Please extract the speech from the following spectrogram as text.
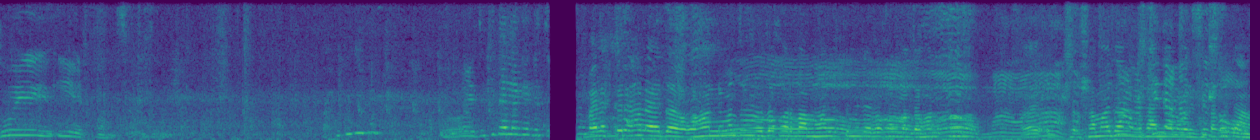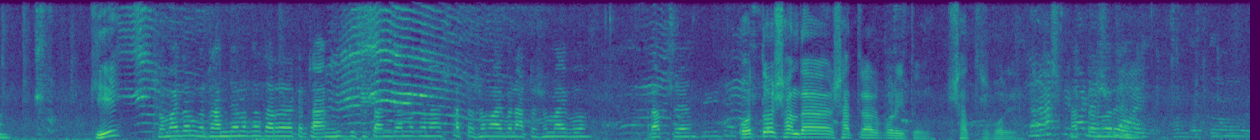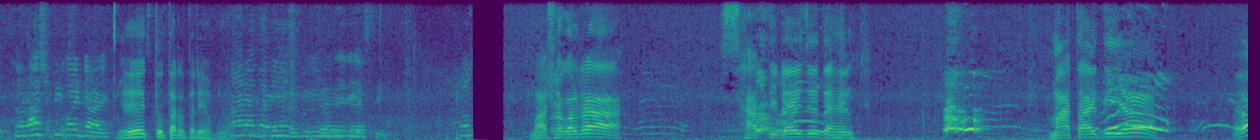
দুই সময় দাম টাইম জানো সেটা কইতাম কি? সময় দাম টাইম জানো তার একটা টাইম নির্দিষ্ট টাইম জানো না সাতটার সময় আইব না আটটার সময় আইব। রাত্রে? ও তো সন্ধ্যা সাতটার পরেই তো সাতটার পরে। সাতটার পরে? এই তো তাড়াতাড়ি আপনার মা সকালরা ছাতিটাই যে দেখেন। মাথায় দিয়া।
